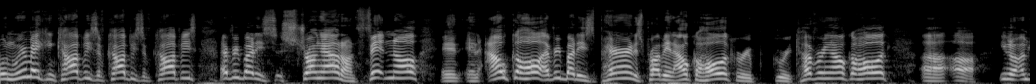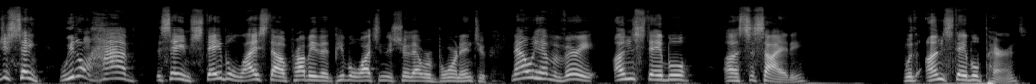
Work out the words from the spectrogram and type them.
When we're making copies of copies of copies, everybody's strung out on fentanyl and, and alcohol. Everybody's parent is probably an alcoholic or re- recovering alcoholic. Uh, uh, you know, I'm just saying we don't have the same stable lifestyle probably that people watching this show that were born into. Now we have a very unstable uh, society with unstable parents.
